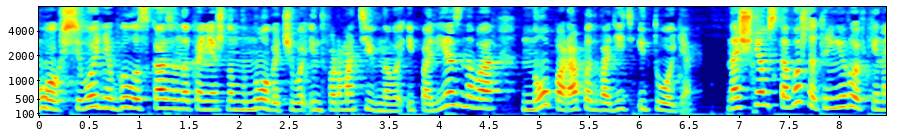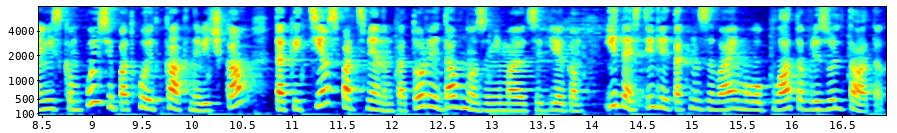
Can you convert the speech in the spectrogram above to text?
Ох, сегодня было сказано, конечно, много чего информативного и полезного, но пора подводить итоги. Начнем с того, что тренировки на низком пульсе подходят как новичкам, так и тем спортсменам, которые давно занимаются бегом и достигли так называемого плата в результатах.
